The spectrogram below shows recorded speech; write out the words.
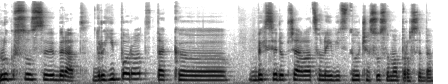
luxus vybrat druhý porod, tak uh, bych si dopřála co nejvíc toho času sama pro sebe.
